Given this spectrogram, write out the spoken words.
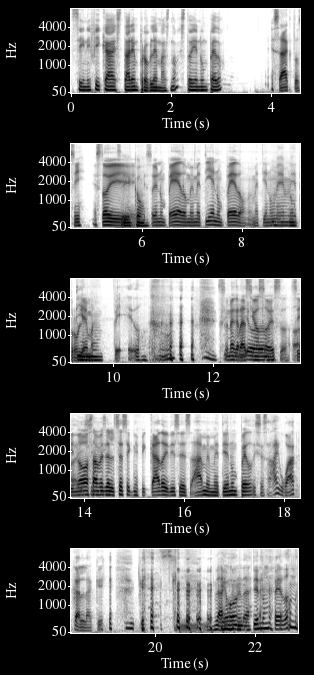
significa estar en problemas, ¿no? Estoy en un pedo. Exacto, sí. Estoy, estoy en un pedo, me metí en un pedo, me metí en un, me metí problema. En un pedo. ¿no? Suena Sí, gracioso eso. Si no sí. sabes el C significado y dices, ah, me metí en un pedo, dices, ay, guácala, que... Sí. Ay, onda? Me metí en un pedo, ¿no?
